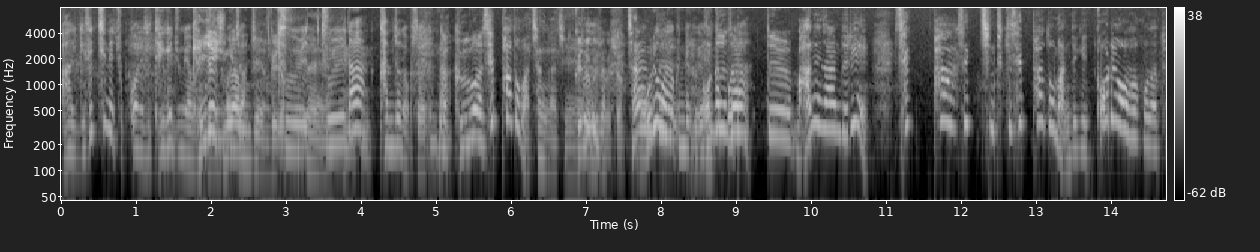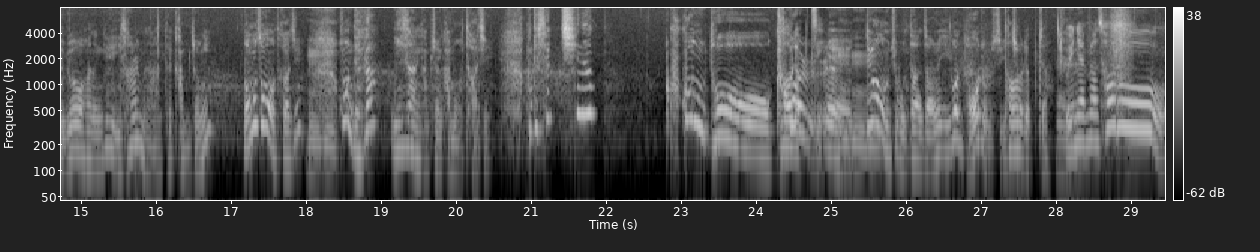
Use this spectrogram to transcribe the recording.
아 이게 색친의 조건에서 되게 중요한 굉장히 중요한 거죠. 문제예요. 그죠. 둘 네. 둘다 음, 음. 감정이 없어야 된다. 그러니까 그건 세파도 마찬가지예요. 그죠, 그죠, 그러니까 그죠. 사람들- 어려워요, 근데 그게 어떤 생각보다. 사람들 많은 사람들이 색파, 색친 특히 색파도 만들기 꺼려하거나 두려워하는 게 이 사람이 나한테 감정이 넘어서면 어떡하지? 음, 음. 혹은 내가 이 사람의 감정이 가면 어떡하지? 근데 색치는 그건 더 그걸 어렵지. 예, 음, 음. 뛰어넘지 못하는 사람은 이건 더 어려울 수 더 있죠. 어렵죠. 네. 왜냐하면 서로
